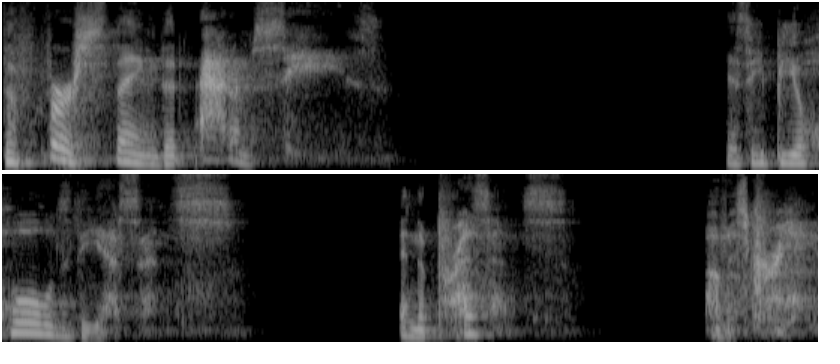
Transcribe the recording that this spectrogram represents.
The first thing that Adam sees is he beholds the essence and the presence of his creator.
